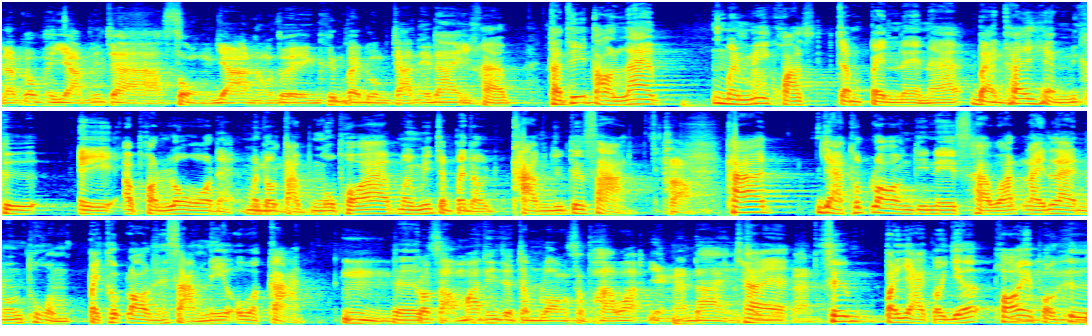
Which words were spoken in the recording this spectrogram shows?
แล้วก็พยายามที่จะส่งยานของตัวเองขึ้นไปดวงจันทร์ให้ได้อีกครับทั้งที่ตอนแรกมันไม่มีความจำเป็นเลยนะ แบบถ้าเห็นคือเออพอลโลเนี่ยมันโดนตัดงบเพราะว่ามันไม่จำเป็นแล้วทางยุทธศาสตร์ครับถ้า อยากทดลองจริงในสภาวะไร้แรงโน้มถ่วงไปทดลองในสามนี้อวกาศอืมเออก็สามารถที่จะจำลองสภาวะอย่างนั้นได้ใช่เนเดียวกันซึ่งประหยัดกว่าเยอะ เพราะเหตุผลคือ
